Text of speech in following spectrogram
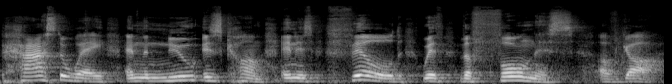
passed away and the new is come and is filled with the fullness of God.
